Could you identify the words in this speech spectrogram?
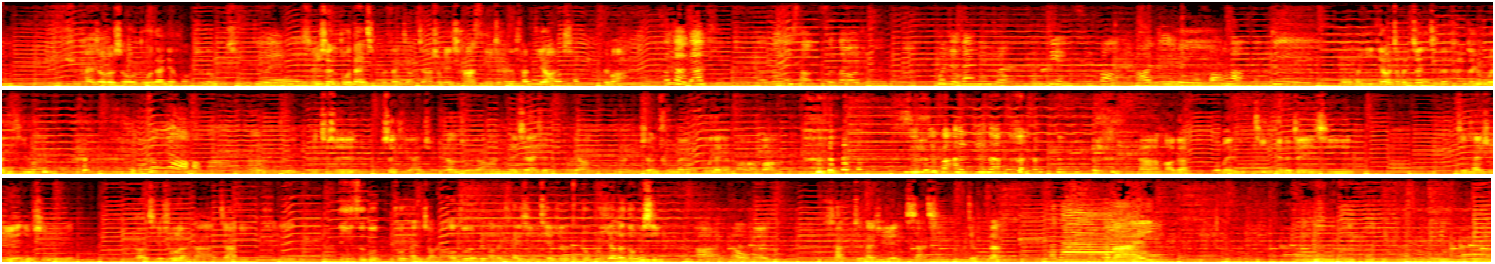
就是去拍照的时候多带点防身的武器，对，随身多带几个三脚架，顺便插死一只还能插第二只，对吧？三脚架挺沉的，带点小刺刀之类的。或者带那种像电击棒啊，对防狼的，对，我们一定要这么正经的谈这个问题吗？很重要好吗？啊，嗯，对，其实身体安全非常重要啊，人身安全很重要。女生出门多带点防狼棒。是是吧？是的。那好的，我们今天的这一期侦探学员也是要结束了。那嘉宾是第一次做做探长，然后做的非常的开心，见识了很多不一样的东西啊。那我们下侦探学员下期不见不散。拜拜。拜拜。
